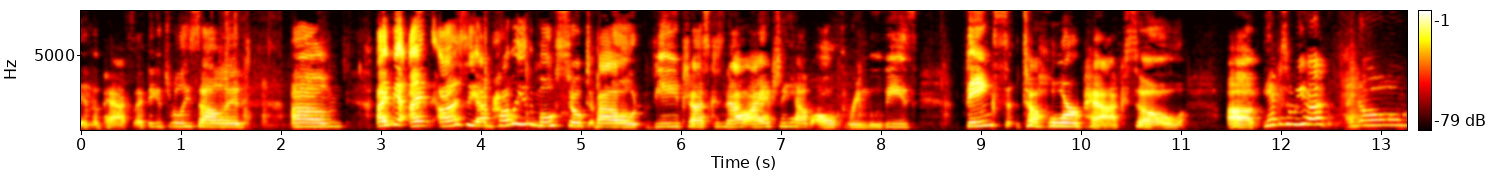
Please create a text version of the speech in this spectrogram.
in the packs i think it's really solid um I mean, I honestly, I'm probably the most stoked about VHS because now I actually have all three movies, thanks to Horror Pack. So, um, yeah, because we got, I know,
